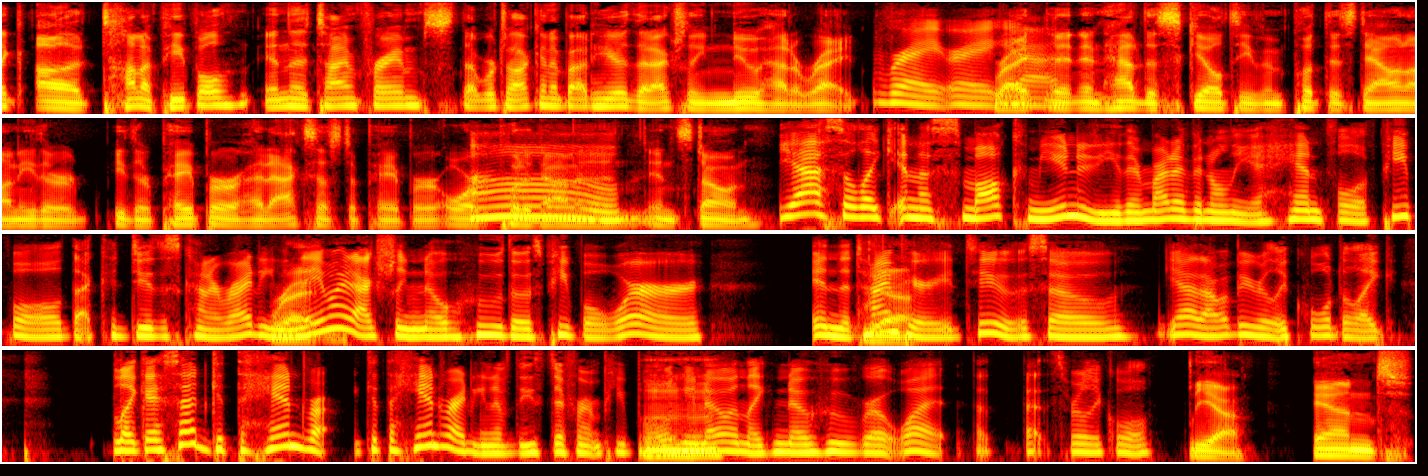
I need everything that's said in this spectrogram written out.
like a ton of people in the time frames that we're talking about here that actually knew how to write Right, right, right yeah. and, and had the skill to even put this down on either either paper or had access to paper or put it down in, in stone Yeah, so like in a small community, there might have been only a handful of people that could do this kind of writing. Right. They might actually know who those people were in the time Yeah. period too. So yeah, that would be really cool to like, like I said, get the hand get the handwriting of these different people, you Mhm. know, and like know who wrote what. That that's really cool. yeah and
